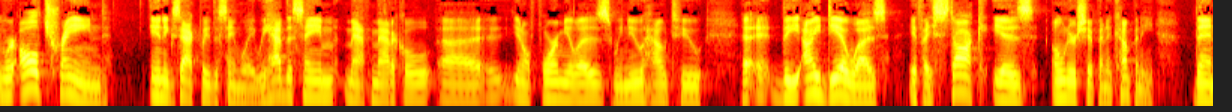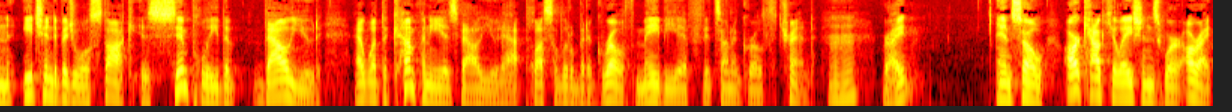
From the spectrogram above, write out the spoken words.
were all trained in exactly the same way. We had the same mathematical, uh, you know, formulas. We knew how to. Uh, uh, the idea was if a stock is ownership in a company, then each individual stock is simply the valued at what the company is valued at, plus a little bit of growth, maybe if it's on a growth trend, right? And so our calculations were all right.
